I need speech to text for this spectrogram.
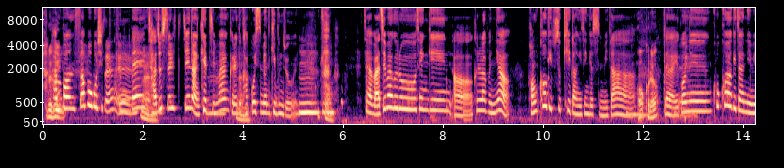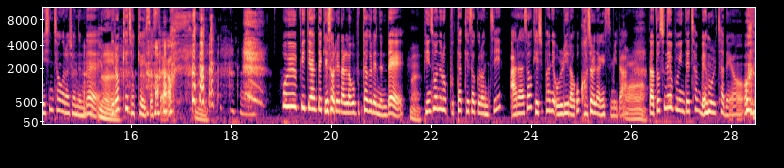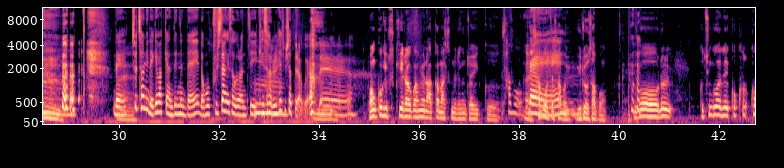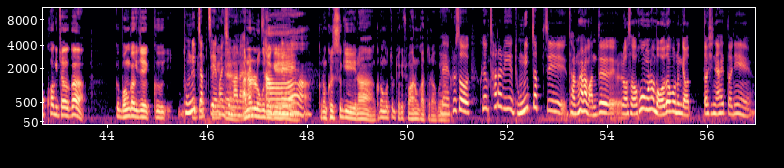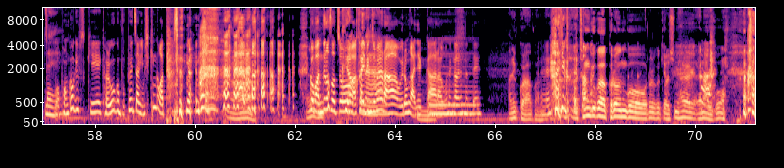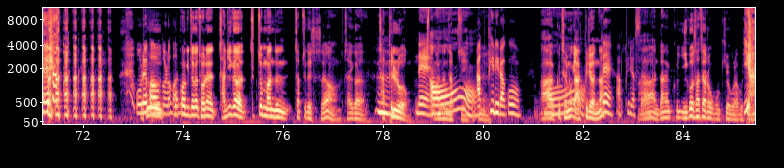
그래서 한번 써보고 싶은데 네. 자주 쓸지는 않겠지만 음. 그래도 네. 갖고 있으면 기분 좋은. 음. 그렇죠. 자 마지막으로 생긴 어, 클럽은요. 벙커 깊숙이당이 생겼습니다. 어 그래요? 네, 이거는 네. 코코아 기자님이 신청을 하셨는데 네. 이렇게 적혀 있었어요. 네. 호유 PD한테 개설해달라고 부탁을 했는데 네. 빈손으로 부탁해서 그런지 알아서 게시판에 올리라고 거절당했습니다. 아. 나도 수뇌부인데 참 매몰차네요. 음. 네, 네, 추천이 4개밖에 안 됐는데 너무 불쌍해서 그런지 음. 개설을 해주셨더라고요. 음. 네. 벙커 깁스키라고 하면 아까 말씀드린 저희 그 사보. 네, 네. 사보죠, 사보. 유료 사보. 그거를 그 친구가 코코, 코코아 기자가 그 뭔가 이제 그 독립 잡지에 관심 예, 많아요. 아날로그적인 아. 그런 글쓰기나 그런 것들 되게 좋아하는 것 같더라고요. 네, 그래서 그냥 차라리 독립 잡지 당 하나 만들어서 호응을 한번 얻어보는 게 어떠시냐 했더니 네. 뭐 벙커 깁스키 결국은 부편장님 시킨 것 같아요. 제 생각에는. 아. 그거 만들어서 좀 그렇구나. 아카이빙 좀 해라 뭐 이런 거 아닐까라고 음. 생각했는데 아닐 거야, 그건. 네, 아닐 거야. 장규가 그런 거를 그렇게 열심히 할 애는 아니고. 네. 오래 그 봐온 걸로 봤는데. 코카 기자가 전에 자기가 직접 만든 잡지가 있었어요. 자기가 음. 자필로 네. 만든 어. 잡지. 네. 악필이라고. 아, 그 제목이 악필이었나? 네, 악필이었어요. 아, 나는 그 이거 사자라고 기억을 하고 있었네.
